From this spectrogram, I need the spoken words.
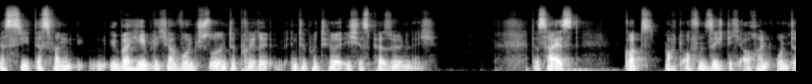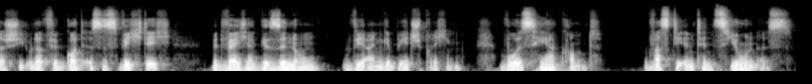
Dass sie, das war ein überheblicher Wunsch, so interpretiere ich es persönlich. Das heißt, Gott macht offensichtlich auch einen Unterschied oder für Gott ist es wichtig, mit welcher Gesinnung wir ein Gebet sprechen, wo es herkommt, was die Intention ist.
